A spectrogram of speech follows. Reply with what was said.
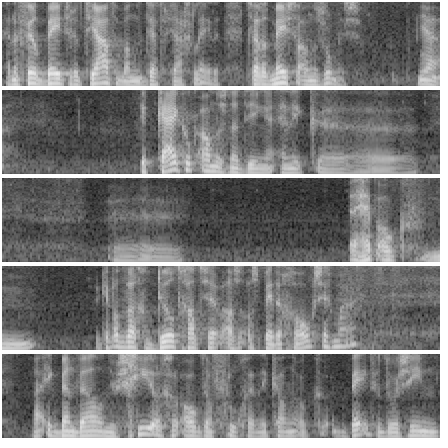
en een veel betere theaterman dan 30 jaar geleden. Terwijl het meeste andersom is. Ja. Ik kijk ook anders naar dingen en ik. eh, eh, heb ook. mm, ik heb altijd wel geduld gehad als, als pedagoog, zeg maar. Maar ik ben wel nieuwsgieriger ook dan vroeger. En ik kan ook beter doorzien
